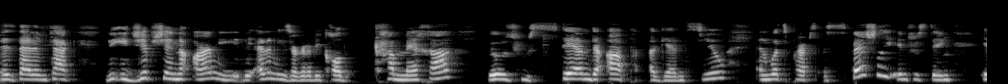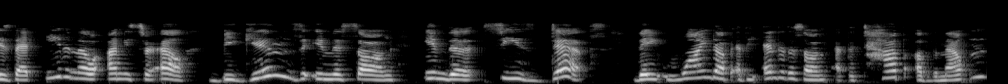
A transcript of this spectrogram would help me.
is that in fact the Egyptian army, the enemies are going to be called Kamecha, those who stand up against you. And what's perhaps especially interesting is that even though Am Yisrael begins in this song in the sea's depths, they wind up at the end of the song at the top of the mountain.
